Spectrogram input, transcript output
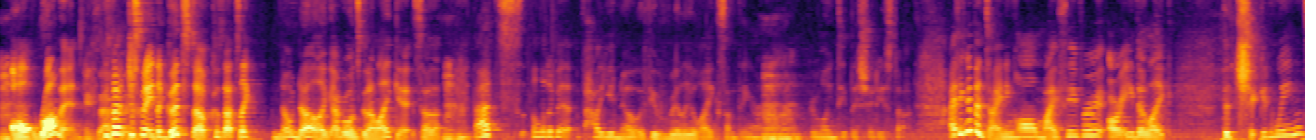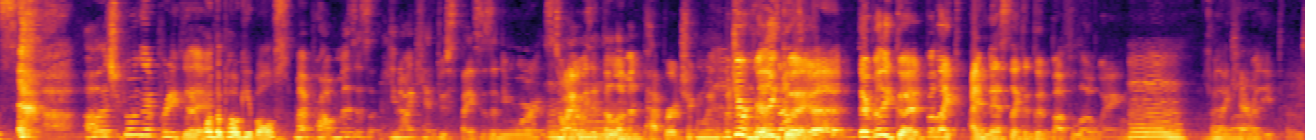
Mhm. all ramen. He's Exactly. not just gonna eat the good stuff because that's like no duh, like everyone's gonna like it. So that, Mhm. that's a little bit of how you know if you really like something or not. Mhm. If you're willing to eat the shitty stuff. I think at the dining hall, my favorite are either like the chicken wings Oh, the chicken wings are pretty good. or the poke bowls. My problem is, is you know, I can't do spices anymore, so I always get the Mm. lemon pepper chicken wings, which are really That good. good. They're really good, but like I miss like a good buffalo wing, Mm. but I love can't really eat those.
